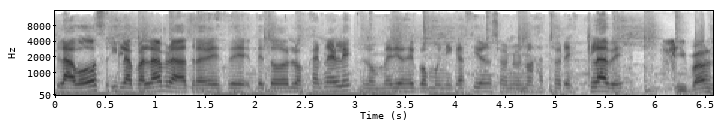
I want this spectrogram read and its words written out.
la voz y la palabra a través de, de todos los canales. Los medios de comunicación son unos actores clave si vas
